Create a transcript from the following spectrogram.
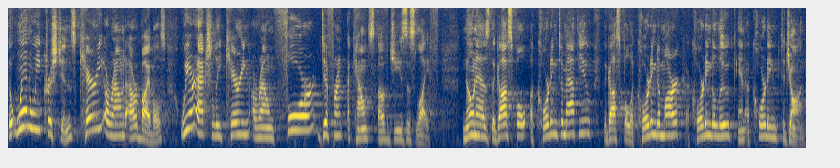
that when we Christians carry around our Bibles, we are actually carrying around four different accounts of Jesus' life known as the Gospel according to Matthew, the Gospel according to Mark, according to Luke, and according to John.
